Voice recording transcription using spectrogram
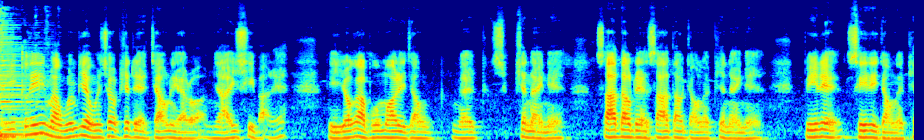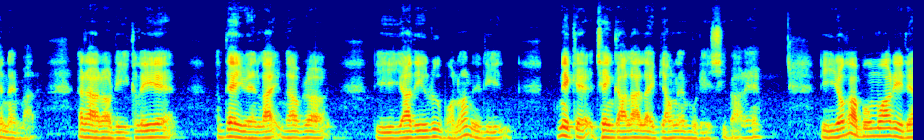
ဒီကလေးမှာဝင်ပြတ်ဝင်လျှော့ဖြစ်တဲ့အကြောင်းတွေကတော့အများကြီးရှိပါတယ်ဒီယောဂပိုးမွားတွေကြောင့်လည်းဖြစ်နိုင်တယ်စားတောက်တဲ့စားတောက်ကြောင့်လည်းဖြစ်နိုင်တယ်ပေးတဲ့ဆေးတွေကြောင့်လည်းဖြစ်နိုင်ပါတယ်အဲ့ဒါတော့ဒီကလေးရဲ့အသက်အရွယ်လိုက်နောက်ပြီးတော့ ဒီရာသီဥတုပေါ့နော်ဒီနှစ်ကအချိန်ကာလလိုက်ပြောင်းလဲမှုတွေရှိပါတယ်ဒီယောဂပိုးမွားတွေထဲ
